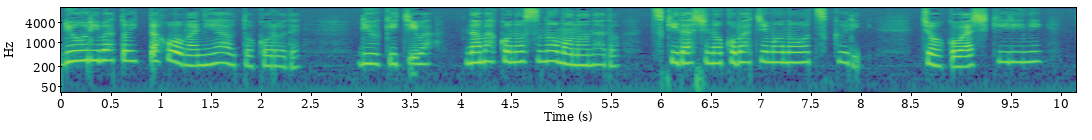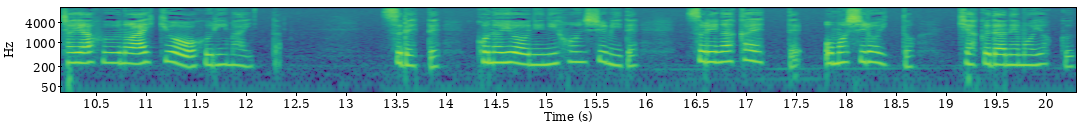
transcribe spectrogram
料理場といった方が似合うところで、龍吉はナマコの酢の物など突き出しの小鉢物を作り、長子はしきりに茶屋風の愛嬌を振りまいた。すべてこのように日本趣味でそれがかえって面白いと客種もよく、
